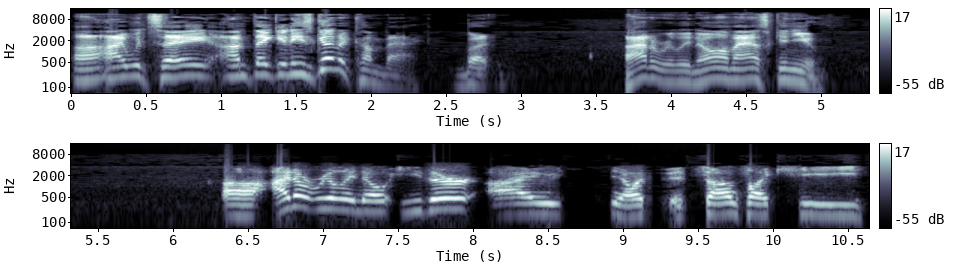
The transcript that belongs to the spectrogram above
uh, I would say I'm thinking he's going to come back, but I don't really know. I'm asking you. Uh, I don't really know either. I, you know, it, it sounds like he.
